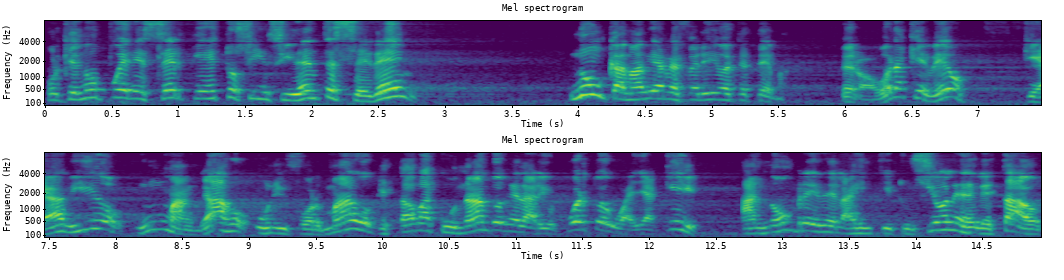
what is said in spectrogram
Porque no puede ser que estos incidentes se den. Nunca me había referido a este tema. Pero ahora que veo que ha habido un mangajo uniformado que está vacunando en el aeropuerto de Guayaquil a nombre de las instituciones del Estado.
